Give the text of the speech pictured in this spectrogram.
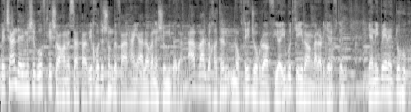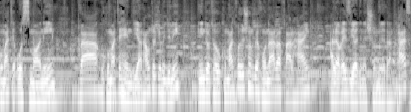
به چند دلیل میشه گفت که شاهان صفوی خودشون به فرهنگ علاقه نشون می‌دادن. اول به خاطر نقطه جغرافیایی بود که ایران قرار گرفته بود. یعنی بین دو حکومت عثمانی و حکومت هندیان. همونطور که می‌دونی این دوتا حکومت خودشون به هنر و فرهنگ علاقه زیادی نشون می‌دادن. پس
